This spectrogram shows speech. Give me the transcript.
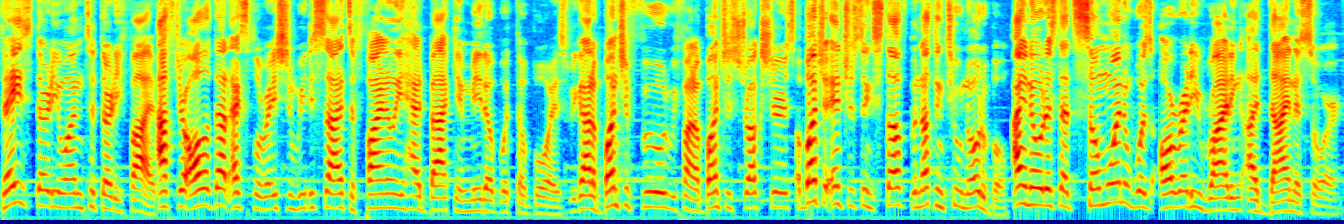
Days 31 to 35. After all of that exploration, we decided to finally head back and meet up with the boys. We got a bunch of food, we found a bunch of structures, a bunch of interesting stuff, but nothing too notable. I noticed that someone was already riding a dinosaur.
